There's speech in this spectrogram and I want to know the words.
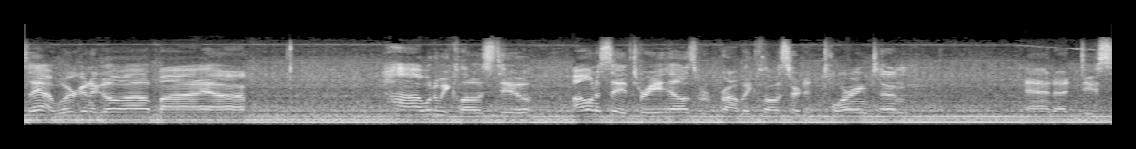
So yeah, we're gonna go out by, uh, uh, what are we close to? I want to say Three Hills. We're probably closer to Torrington and uh.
